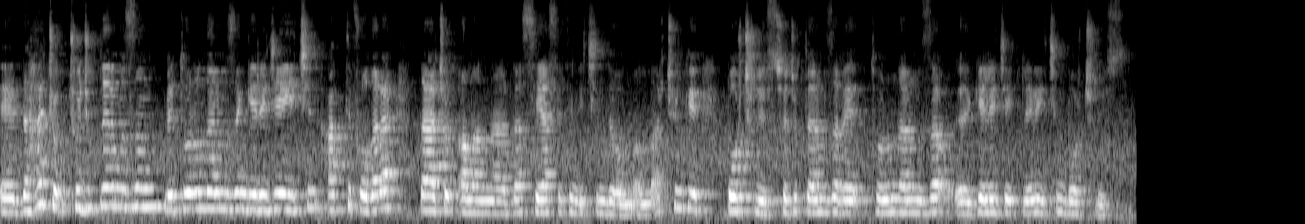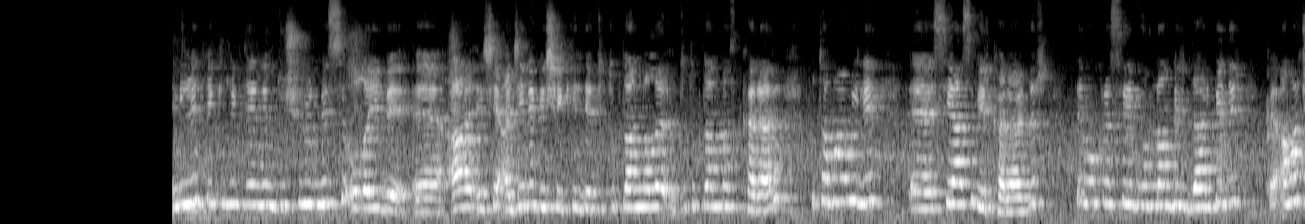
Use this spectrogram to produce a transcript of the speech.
E, daha çok çocuklarımızın ve torunlarımızın geleceği için aktif olarak daha çok alanlarda siyasetin içinde olmalılar. Çünkü borçluyuz çocuklarımıza ve torunlarımıza e, gelecekleri için borçluyuz. Milletvekilliklerinin düşürülmesi olayı bir e, şey acele bir şekilde tutuklanmalı tutuklanma kararı bu tamamıyla siyasi bir karardır. Demokrasiye vurulan bir darbedir ve amaç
